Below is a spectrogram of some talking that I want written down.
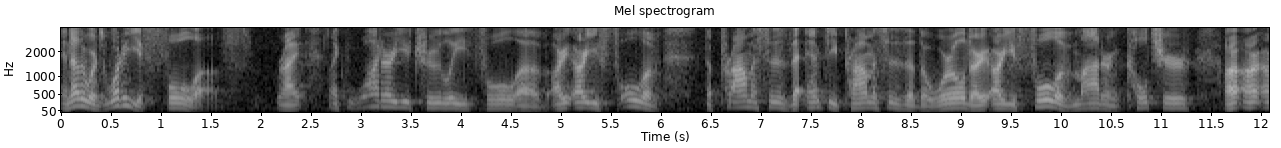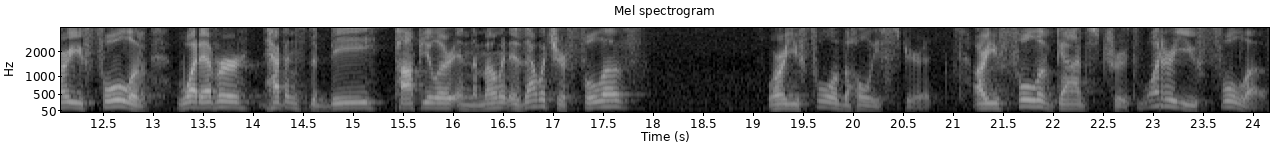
In other words, what are you full of, right? Like, what are you truly full of? Are, are you full of the promises, the empty promises of the world? Are, are you full of modern culture? Are, are, are you full of whatever happens to be popular in the moment? Is that what you're full of? Or are you full of the Holy Spirit? Are you full of God's truth? What are you full of?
